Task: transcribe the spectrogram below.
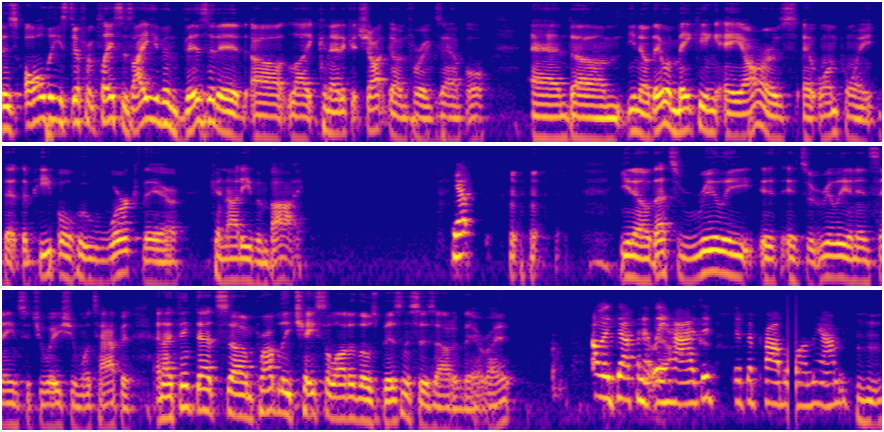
there's all these different places. I even visited uh, like Connecticut Shotgun, for example, and um, you know they were making ARs at one point that the people who work there cannot even buy. Yep. you know that's really it, it's really an insane situation what's happened, and I think that's um, probably chased a lot of those businesses out of there, right? Oh, it definitely has. It's it's a problem, yeah. Mm-hmm.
